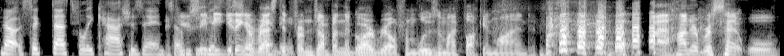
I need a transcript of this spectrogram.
no successfully cashes in. If so you see me getting arrested from jumping the guardrail from losing my fucking mind, I hundred percent will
